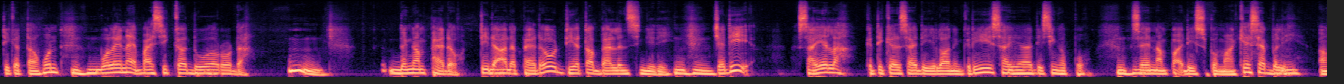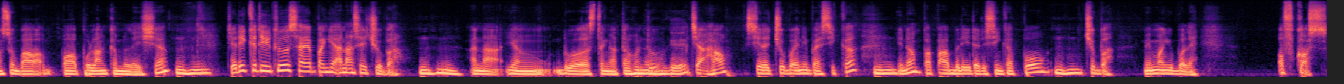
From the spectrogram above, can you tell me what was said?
3 tahun Mhm. boleh naik basikal dua roda Hmm. dengan pedal. Tidak ada pedal, dia tahu balance sendiri. Mhm. Jadi saya lah ketika saya di luar negeri, saya di Singapura. Mhm. Saya nampak di supermarket, saya beli. Langsung bawa bawa pulang ke Malaysia. Mhm. Jadi ketika itu saya panggil anak saya cuba. Mhm. Anak yang dua setengah tahun tu. Oh, okay. Cak Hao, sila cuba ini basikal. Mhm. You know, papa beli dari Singapura. Mhm. Cuba. Memang you boleh. Of course.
